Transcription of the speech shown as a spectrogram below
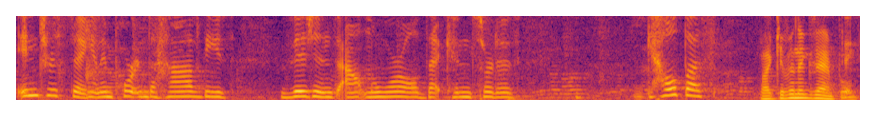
interesting and important to have these visions out in the world that can sort of help us Like, give an example, Think-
